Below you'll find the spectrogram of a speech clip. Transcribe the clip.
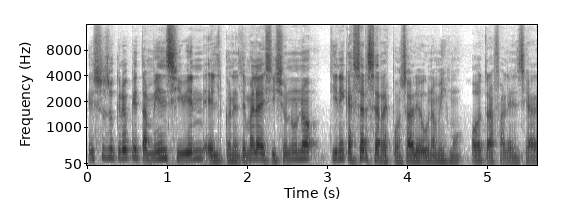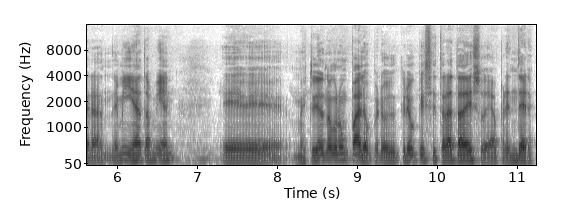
Eso yo creo que también, si bien el, con el tema de la decisión uno tiene que hacerse responsable de uno mismo, otra falencia grande mía también, eh, me estoy dando con un palo, pero creo que se trata de eso, de aprender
